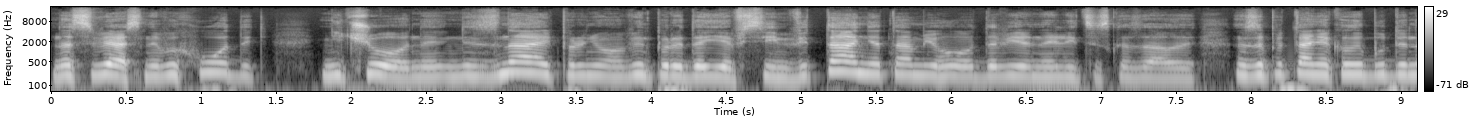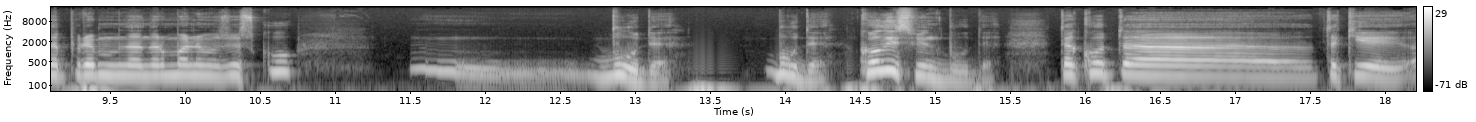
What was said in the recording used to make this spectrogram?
на зв'язь не виходить, нічого не, не знають про нього. Він передає всім вітання, там його довірні ліці сказали. На запитання, коли буде на, на нормальному зв'язку, буде Буде. Колись він буде. Так от а, такий а,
